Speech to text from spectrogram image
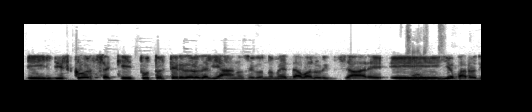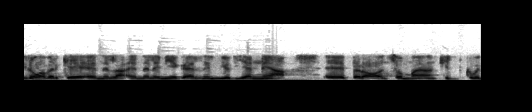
Il discorso è che tutto il territorio italiano secondo me è da valorizzare e Certo. io parlo di Roma perché è, nella- è nelle mie- è nel mio DNA, eh, però insomma, anche, come,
